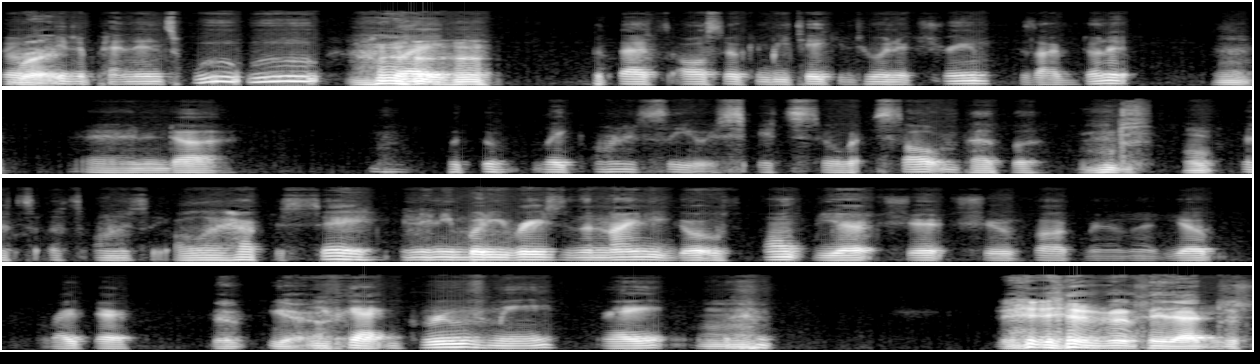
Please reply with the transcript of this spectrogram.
So Right. independence, woo woo. Like- But that's also can be taken to an extreme because I've done it, Mm. and uh, but the like honestly, it was, it's so Salt-N-Pepa. Oh, That's that's honestly all I have to say. And anybody raised in the '90s goes, "Oh yeah, shit, shoot, fuck, man, that, yep, right there." that- yeah. You've got "Groove Me," right? Mhm. I was gonna say that. Just,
